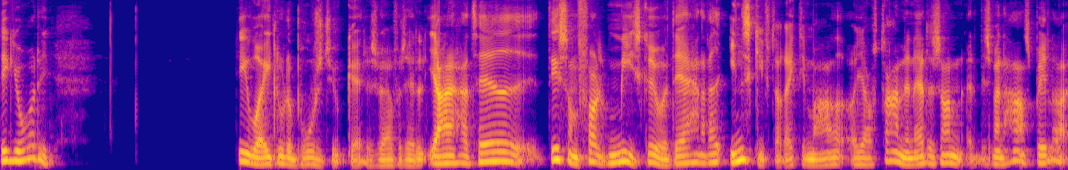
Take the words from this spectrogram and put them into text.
Det gjorde de det var ikke lutter positivt, kan jeg desværre fortælle. Jeg har taget, det som folk mest skriver, det er, at han har været indskifter rigtig meget, og i Australien er det sådan, at hvis man har spillere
